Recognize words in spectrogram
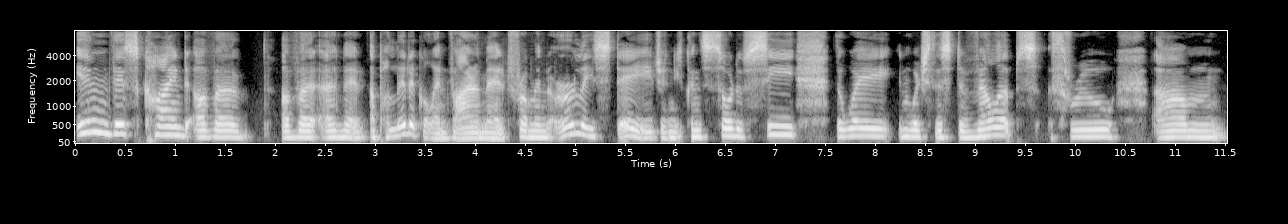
in this kind of a of a, a, a, political environment from an early stage, and you can sort of see the way in which this develops through. Um,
